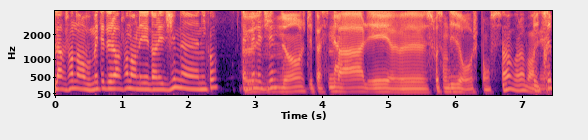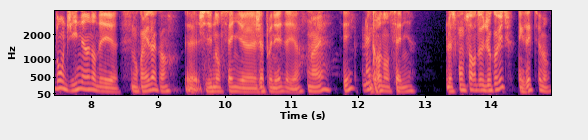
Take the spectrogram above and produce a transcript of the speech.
l'argent dans vous mettez de l'argent dans les dans les jeans, euh, Nico T'aimes Euh, les jeans Non, je dépasse Non. pas les euh, 70 euros, je pense. Ah voilà, bon, De est- très bons jeans hein, dans des, donc on est d'accord. euh, chez une enseigne euh, japonaise d'ailleurs. Ouais. Une grande enseigne. Le sponsor de Djokovic Exactement.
